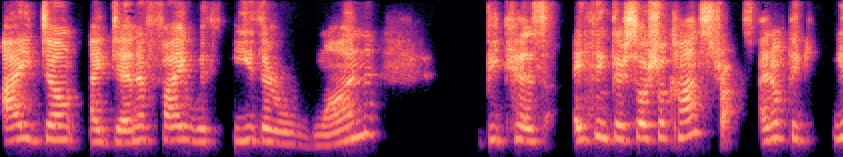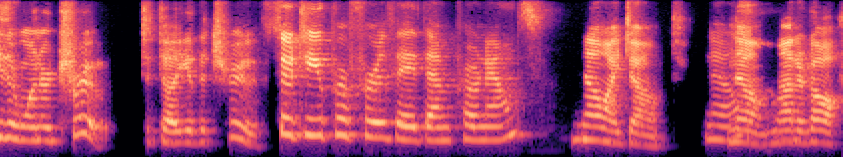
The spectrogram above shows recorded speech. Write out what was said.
I don't identify with either one because I think they're social constructs. I don't think either one are true, to tell you the truth. So, do you prefer they them pronouns? No, I don't. No, no, not at all.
